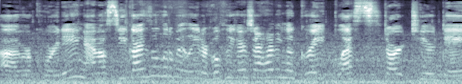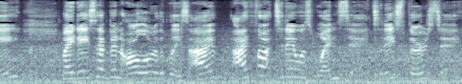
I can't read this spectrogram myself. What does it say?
uh, recording and I'll see you guys a little bit later. Hopefully you guys are having a great, blessed start to your day. My days have been all over the place. I, I thought today was Wednesday. Today's Thursday.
